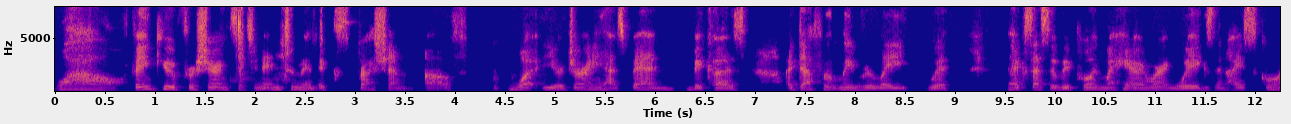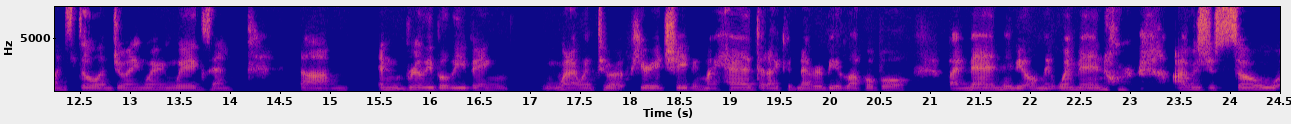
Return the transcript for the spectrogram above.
Wow. Thank you for sharing such an intimate expression of what your journey has been because I definitely relate with excessively pulling my hair and wearing wigs in high school and still enjoying wearing wigs and um, and really believing when I went through a period shaving my head that I could never be lovable by men, maybe only women, or I was just so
